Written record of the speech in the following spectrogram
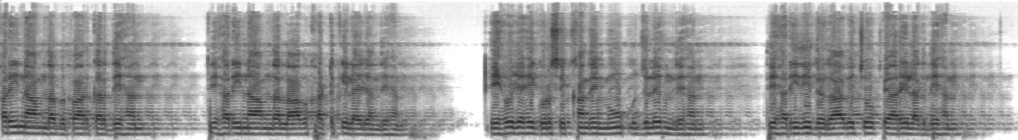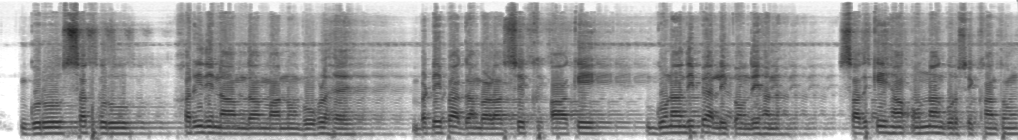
ਹਰੀ ਨਾਮ ਦਾ ਵਪਾਰ ਕਰਦੇ ਹਨ ਤੇ ਹਰੀ ਨਾਮ ਦਾ ਲਾਭ ਖੱਟ ਕੇ ਲੈ ਜਾਂਦੇ ਹਨ। ਇਹੋ ਜਿਹੇ ਗੁਰਸਿੱਖਾਂ ਦੇ ਮੂੰਹ ਉਜਲੇ ਹੁੰਦੇ ਹਨ ਤੇ ਹਰੀ ਦੀ ਦਰਗਾਹ ਵਿੱਚ ਉਹ ਪਿਆਰੇ ਲੱਗਦੇ ਹਨ। ਗੁਰੂ, ਸਤਿਗੁਰੂ, ਹਰੀ ਦੇ ਨਾਮ ਦਾ ਮਾਨੋ ਬੋਹਲ ਹੈ। ਵੱਡੇ ਭਾਗਾਂ ਵਾਲਾ ਸਿੱਖ ਆ ਕੇ ਗੁਣਾਂ ਦੀ ਭਿਆਲੀ ਪਾਉਂਦੇ ਹਨ। ਸਦਕੇ ਹਾਂ ਉਹਨਾਂ ਗੁਰਸਿੱਖਾਂ ਤੋਂ,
